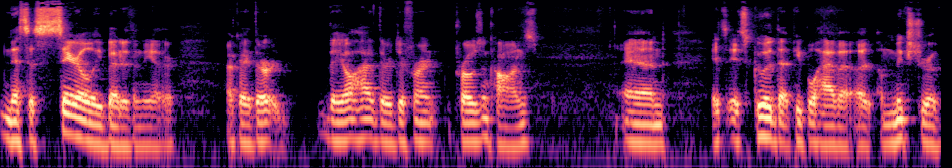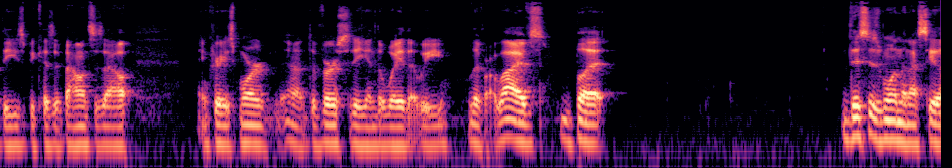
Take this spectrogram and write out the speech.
necessarily better than the other. Okay they're they all have their different pros and cons and it's it's good that people have a, a, mixture of these because it balances out and creates more uh, diversity in the way that we live our lives. But this is one that i see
